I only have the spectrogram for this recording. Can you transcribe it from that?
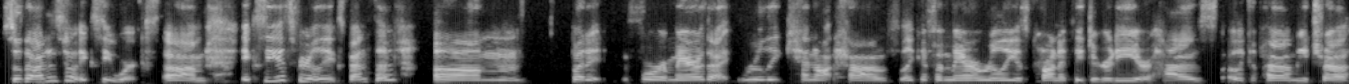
So that is how ICSI works. Um, ICSI is fairly expensive, um, but it, for a mare that really cannot have, like if a mare really is chronically dirty or has like a pyometra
